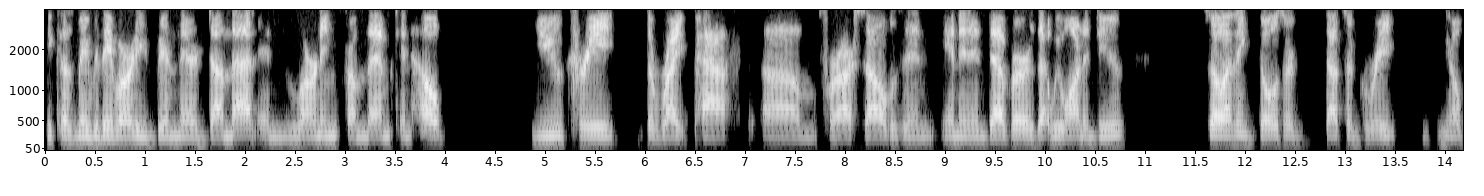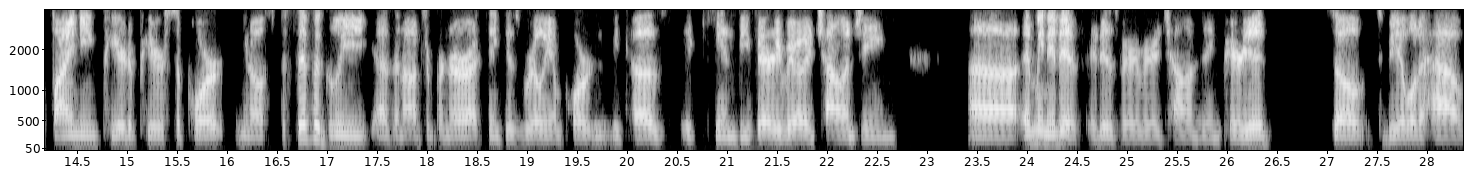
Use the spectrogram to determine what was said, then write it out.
because maybe they've already been there done that and learning from them can help you create the right path um, for ourselves in in an endeavor that we want to do. So i think those are that's a great you know finding peer-to-peer support you know specifically as an entrepreneur i think is really important because it can be very very challenging uh, I mean, it is. It is very, very challenging period. So to be able to have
